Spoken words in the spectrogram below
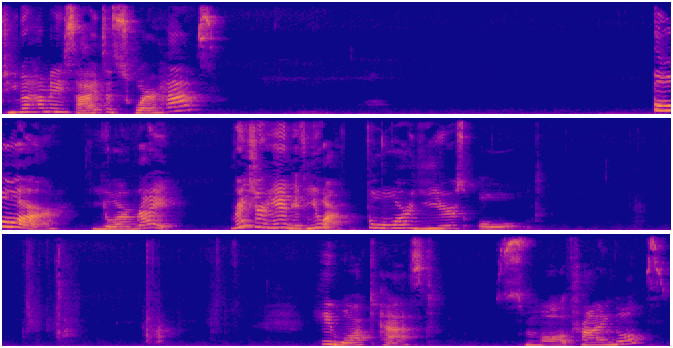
Do you know how many sides a square has? Four. You're right. Raise your hand if you are four years old. He walked past small triangles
